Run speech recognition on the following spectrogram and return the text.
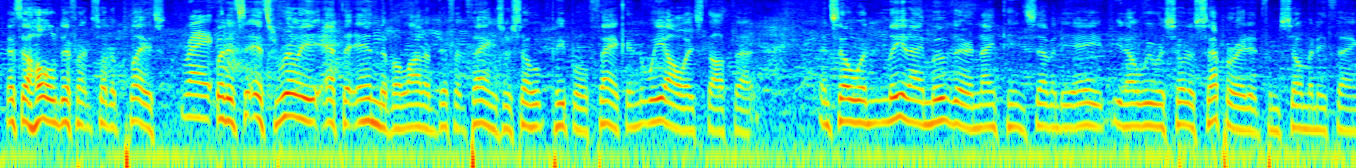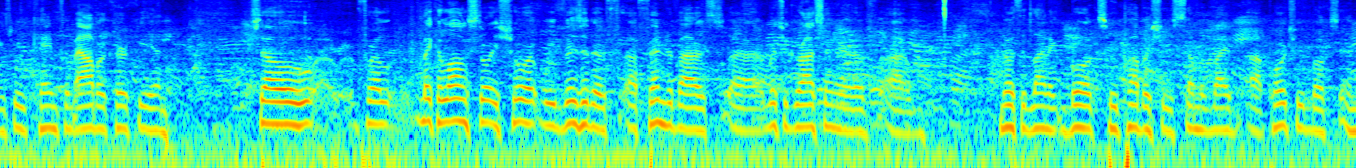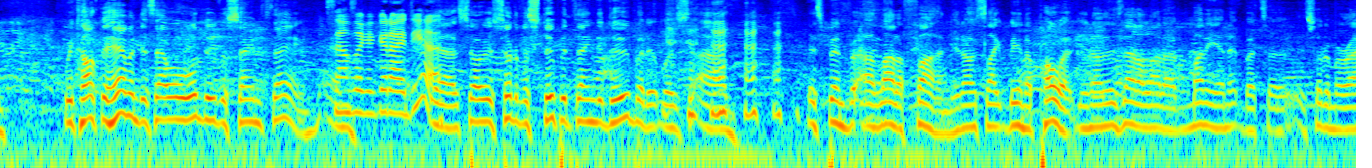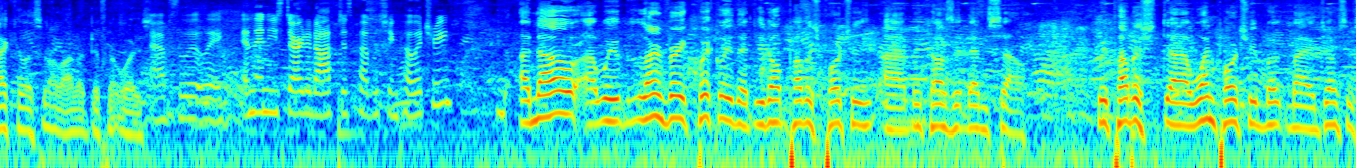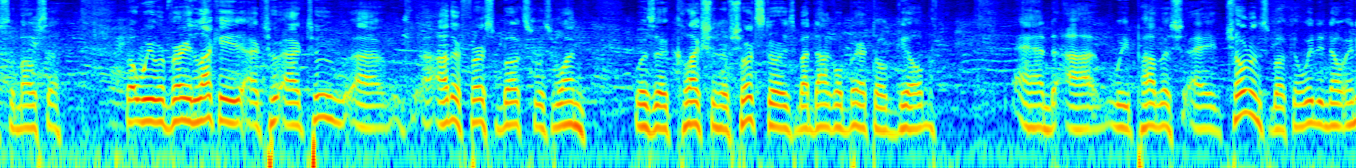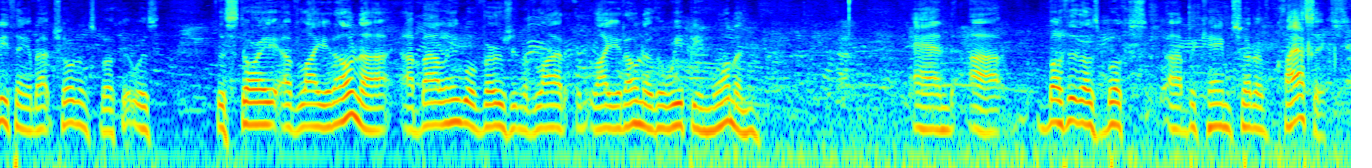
It's a whole different sort of place. right. But it's it's really at the end of a lot of different things, or so people think, and we always thought that. And so when Lee and I moved there in 1978, you know, we were sort of separated from so many things. We came from Albuquerque, and so for make a long story short, we visited a, friend of ours, uh, Richard Grossinger of um, North Atlantic Books, who publishes some of my uh, poetry books, and we talked to him and decided, well, we'll do the same thing. Sounds And- like a good idea. yeah, so it's sort of a stupid thing to do, but it was. Um, it's been a lot of fun. You know, it's like being a poet. You know, there's not a lot of money in it, but it's, a, it's sort of miraculous in a lot of different ways. Absolutely. And then you started off just publishing poetry. Uh, no, uh, we learned very quickly that you don't publish poetry uh, because it doesn't sell. We published uh, one poetry book by Joseph Somoza, but we were very lucky. Our two, our two uh, other first books was one was a collection of short stories by Dagoberto Gilb, and uh, we published a children's book, and we didn't know anything about children's book. It was the story of La Llorona, a bilingual version of La, La Llorona, the Weeping Woman. And uh, both of those books uh, became sort of classics.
